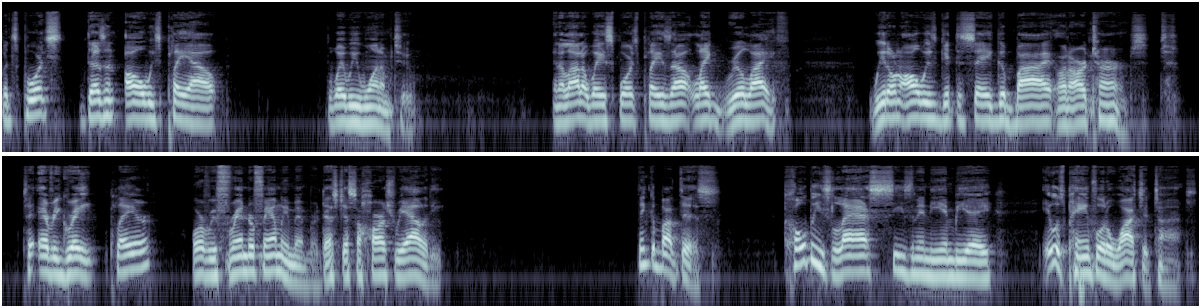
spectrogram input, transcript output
But sports doesn't always play out the way we want them to. In a lot of ways, sports plays out like real life. We don't always get to say goodbye on our terms to every great player or every friend or family member. That's just a harsh reality. Think about this Kobe's last season in the NBA, it was painful to watch at times.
